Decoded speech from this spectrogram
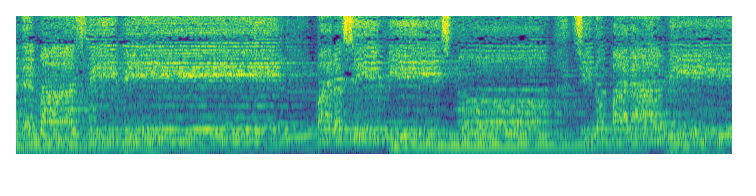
puede más vivir para sí mismo, sino para mí.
